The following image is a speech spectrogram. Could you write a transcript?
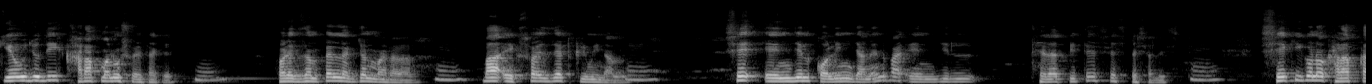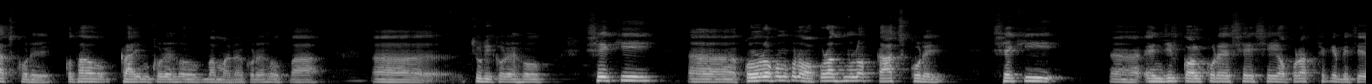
কেউ যদি খারাপ মানুষ হয়ে থাকে ফর এক্সাম্পল একজন মার্ডারার বা এক্স ওয়াই জেড ক্রিমিনাল সে এঞ্জেল কলিং জানেন বা এঞ্জেল থেরাপিতে সে স্পেশালিস্ট সে কি কোনো খারাপ কাজ করে? কোথাও ক্রাইম করে হোক বা মার্ডার করে হোক বা চুরি করে হোক সে কি কোনো রকম কোনো অপরাধমূলক কাজ করে সে কি এঞ্জিল কল করে সে সেই অপরাধ থেকে বেঁচে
